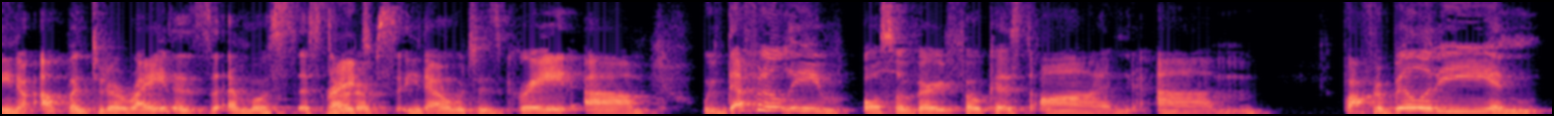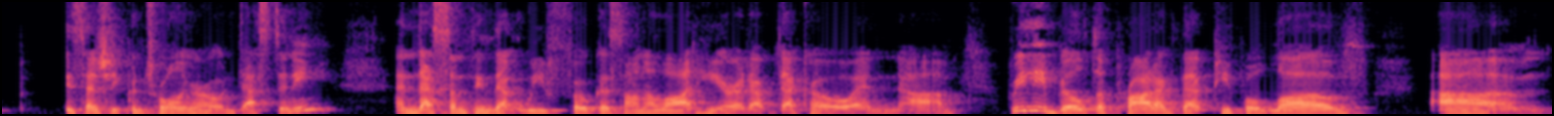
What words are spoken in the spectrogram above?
you know, up and to the right as uh, most uh, startups, great. you know, which is great. Um, we've definitely also very focused on um, profitability and essentially controlling our own destiny. And that's something that we focus on a lot here at AptDeco and uh, really built a product that people love um,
